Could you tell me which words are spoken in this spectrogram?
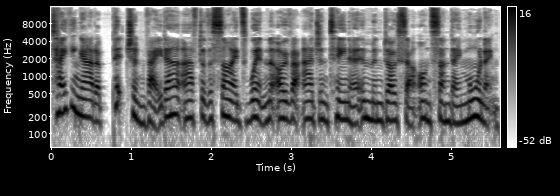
taking out a pitch invader after the side's win over Argentina in Mendoza on Sunday morning.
